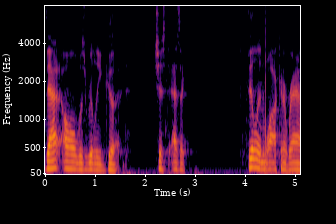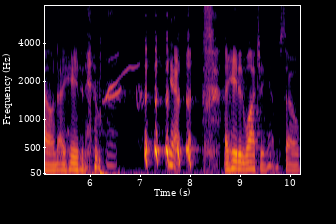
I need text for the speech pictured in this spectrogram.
That all was really good. Just as a villain walking around, I hated him. Yeah. I hated watching him. So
